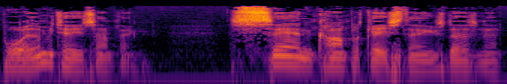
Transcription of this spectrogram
Boy, let me tell you something. Sin complicates things, doesn't it?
